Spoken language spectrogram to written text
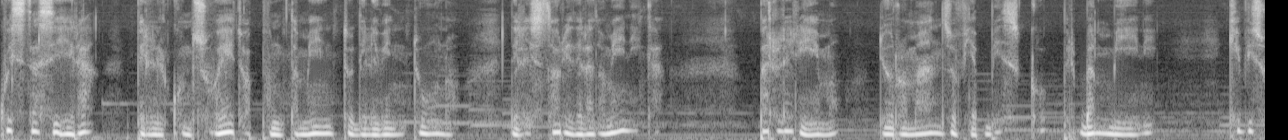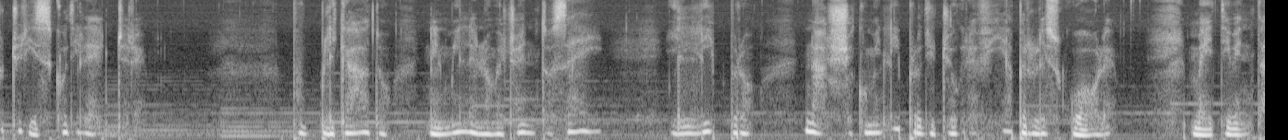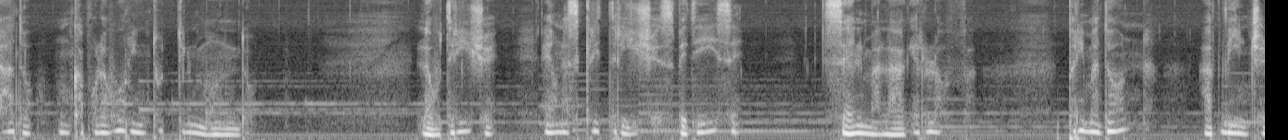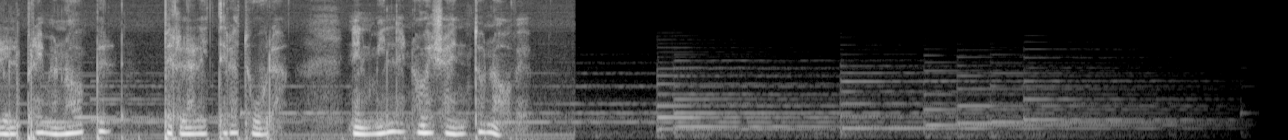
Questa sera, per il consueto appuntamento delle 21 delle storie della domenica, parleremo di un romanzo fiabesco per bambini che vi suggerisco di leggere. Pubblicato nel 1906, il libro nasce come libro di geografia per le scuole, ma è diventato un capolavoro in tutto il mondo. L'autrice è una scrittrice svedese, Selma Lagerlof, prima donna a vincere il premio Nobel per la letteratura nel 1909.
